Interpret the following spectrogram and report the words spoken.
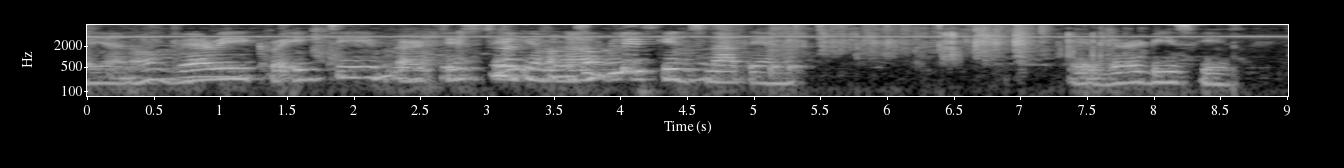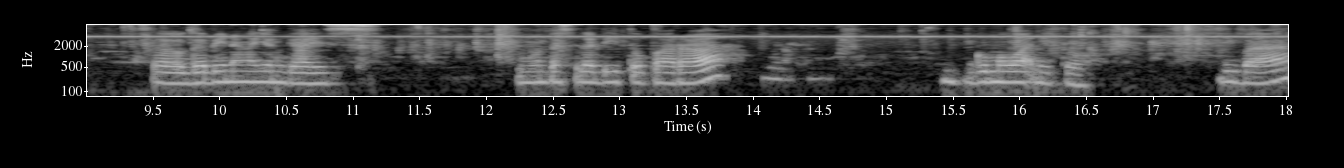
ayan, oh. Very creative, artistic yung mga kids natin. Okay, very busy. So, gabi na ngayon, guys. Pumunta sila dito para gumawa nito. 'Di ba?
